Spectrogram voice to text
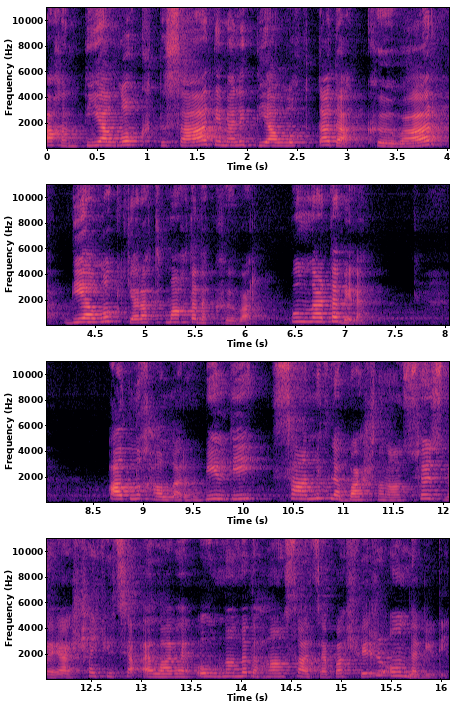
Baxın, dialoqdursa, deməli dialoqda da k var, dialoq yaratmaqda da k var. Bunlarda belə adlı halların bildiyi samitlə başlanan söz və ya şəkilçə əlavə olunanda da hansı hadisə baş verir, onu da bildik.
